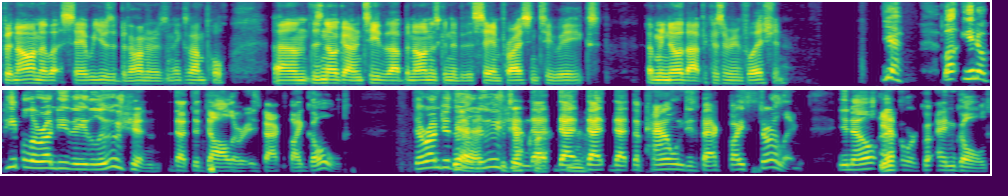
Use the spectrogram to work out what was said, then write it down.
banana, let's say we use a banana as an example, um, there's no guarantee that that banana is going to be the same price in two weeks, and we know that because of inflation. Yeah, well, you know, people are under the illusion that the dollar is backed by gold. They're under the Yeah, illusion exactly. that that Yeah. that that the pound is backed by sterling. You know, Yep. and, or and gold.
